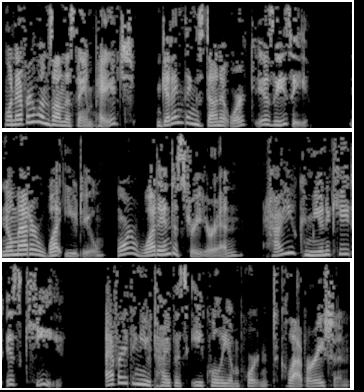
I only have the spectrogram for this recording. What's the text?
When everyone's on the same page, getting things done at work is easy. No matter what you do or what industry you're in, how you communicate is key. Everything you type is equally important to collaboration,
